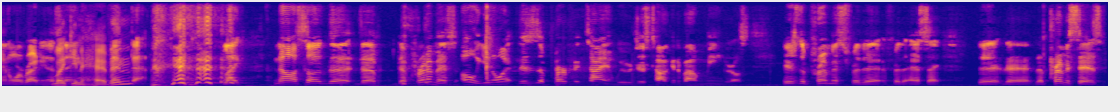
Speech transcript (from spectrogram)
and we're writing a Like in heaven? like like no so the the the premise oh you know what this is a perfect tie-in we were just talking about mean girls here's the premise for the for the essay the, the the premise is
